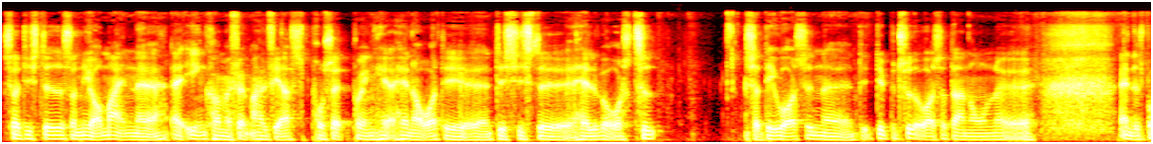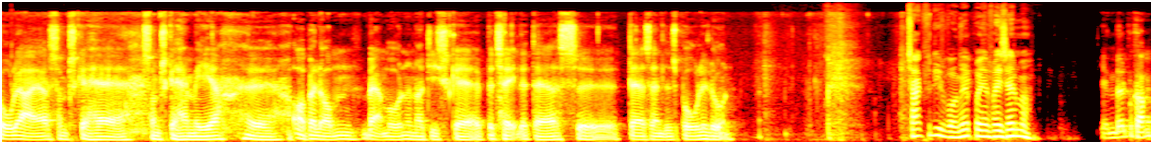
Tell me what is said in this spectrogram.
så er de steget sådan i omegnen af, af 1,75 procentpoint her hen over det, øh, det sidste halve års tid. Så det er jo også en, øh, det, det betyder jo også, at der er nogle øh, andelsboligejere, som skal have, som skal have mere øh, op ad lommen hver måned, når de skal betale deres, øh, deres andelsboliglån. Tak fordi du var med, Brian Friis Helmer. Jamen, velbekomme.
